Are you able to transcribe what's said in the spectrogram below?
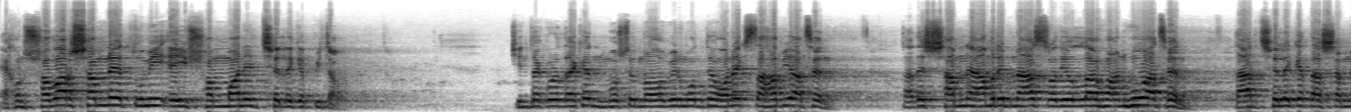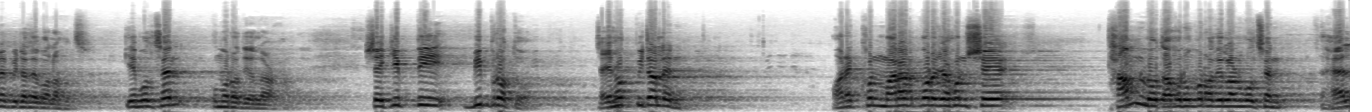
এখন সবার সামনে তুমি এই সম্মানের ছেলেকে পিটাও। চিন্তা করে দেখেন, মসজিদ নববীর মধ্যে অনেক সাহাবি আছেন। তাদের সামনে আমর ইবনে আস রাদিয়াল্লাহু আনহু আছেন। তার ছেলেকে তার সামনে পিটাতে বলা হচ্ছে। কে বলছেন? উমর রাদিয়াল্লাহু আনহু। সেই কিপ্তি বিব্রত। যাই হোক পিটালেন অনেকক্ষণ মারার পরে যখন সে থামলো তখন উপর আদিলান বলছেন হ্যাল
